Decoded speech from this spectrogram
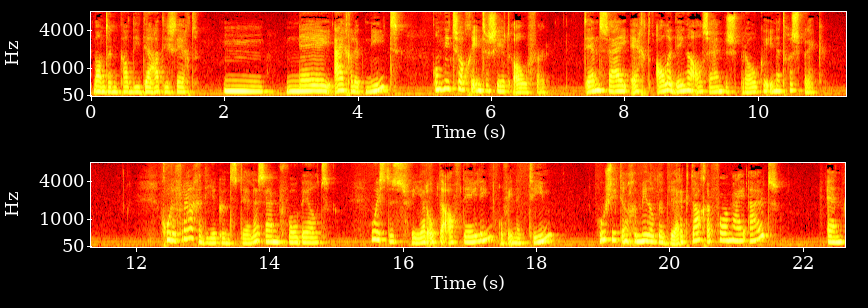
Want een kandidaat die zegt: Hmm, nee, eigenlijk niet. Komt niet zo geïnteresseerd over. Tenzij echt alle dingen al zijn besproken in het gesprek. Goede vragen die je kunt stellen zijn bijvoorbeeld: hoe is de sfeer op de afdeling of in het team? Hoe ziet een gemiddelde werkdag er voor mij uit? En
